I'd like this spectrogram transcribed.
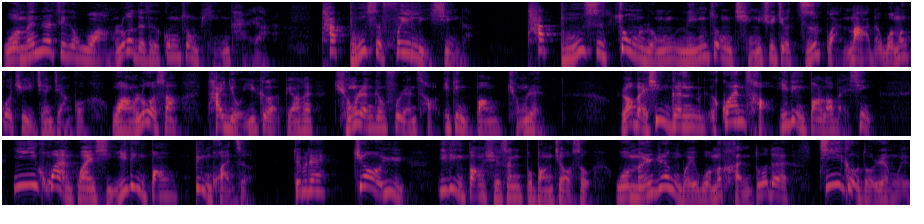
我们的这个网络的这个公众平台啊。它不是非理性的，它不是纵容民众情绪就只管骂的。我们过去以前讲过，网络上它有一个，比方说穷人跟富人吵，一定帮穷人；老百姓跟官吵，一定帮老百姓；医患关系一定帮病患者，对不对？教育一定帮学生，不帮教授。我们认为，我们很多的机构都认为，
